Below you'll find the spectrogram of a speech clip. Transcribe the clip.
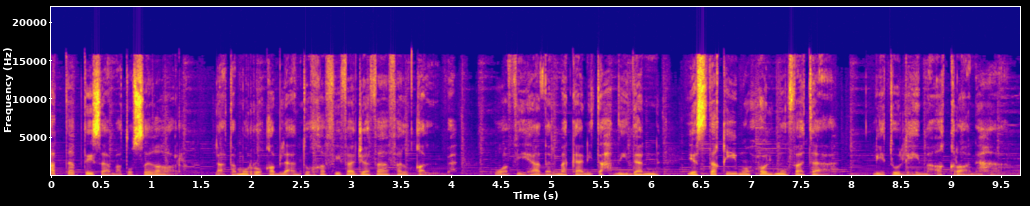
حتى ابتسامة الصغار. لا تمر قبل أن تخفف جفاف القلب. وفي هذا المكان تحديدا يستقيم حلم فتاة لتلهم أقرانها.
